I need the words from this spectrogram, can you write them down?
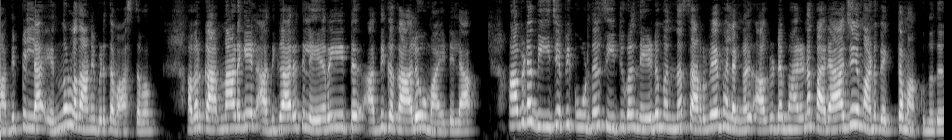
മതിപ്പില്ല എന്നുള്ളതാണ് ഇവിടുത്തെ വാസ്തവം. അവർ കർണാടകയിൽ അധികാരത്തിൽ ഏറിയിട്ട് അധിക കാലവുമായിട്ടില്ല. അവിടെ ബി ജെ പി കൂടുതൽ സീറ്റുകൾ നേടുമെന്ന സർവേ ഫലങ്ങൾ അവരുടെ ഭരണ പരാജയമാണ് വ്യക്തമാക്കുന്നത്.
